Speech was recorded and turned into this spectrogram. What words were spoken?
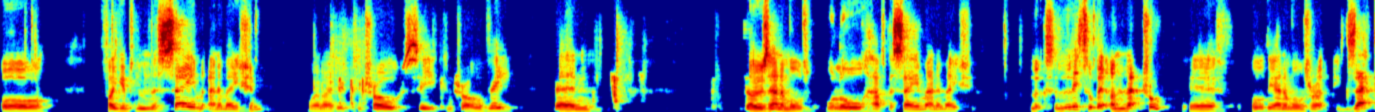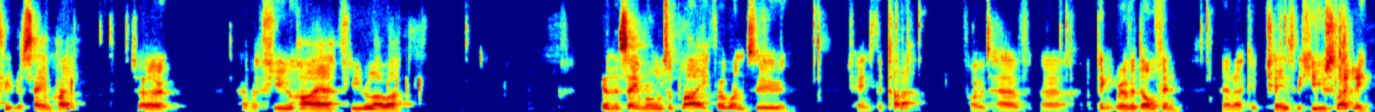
or if I give them the same animation, when I do Control C, Control V, then those animals will all have the same animation. Looks a little bit unnatural if all the animals are at exactly the same height. So have a few higher, a few lower. Again, the same rules apply if I want to change the color. If I were to have uh, a pink river dolphin, then I could change the hue slightly.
